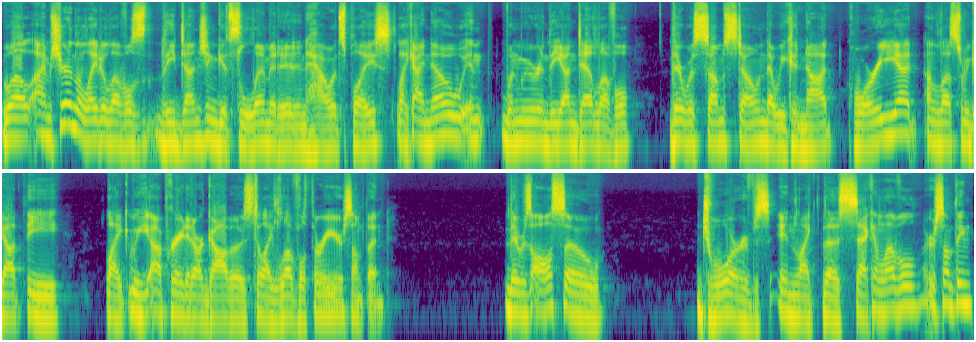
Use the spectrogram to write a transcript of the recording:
Well, I'm sure in the later levels the dungeon gets limited in how it's placed. Like I know in when we were in the undead level, there was some stone that we could not quarry yet unless we got the like we upgraded our gobos to like level 3 or something. There was also dwarves in like the second level or something.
